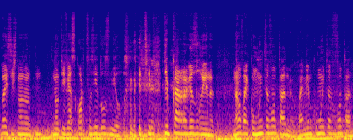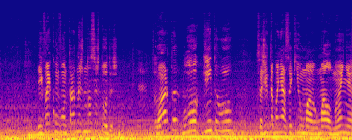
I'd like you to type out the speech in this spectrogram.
Bem, se isto não, não, não tivesse corte, fazia 12 mil. tipo carro a gasolina. Não, vai com muita vontade, meu. Vai mesmo com muita vontade. E vai com vontade nas mudanças todas. É, todo- Quarta, oh, quinta, oh. Se a gente apanhasse aqui uma, uma Alemanha,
